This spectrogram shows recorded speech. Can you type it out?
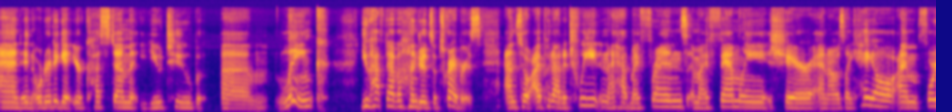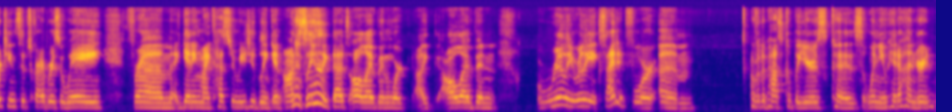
And in order to get your custom YouTube um, link, you have to have 100 subscribers. And so I put out a tweet and I had my friends and my family share. And I was like, hey, y'all, I'm 14 subscribers away from getting my custom YouTube link. And honestly, like that's all I've been work, like all I've been really, really excited for um, over the past couple years. Cause when you hit 100,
